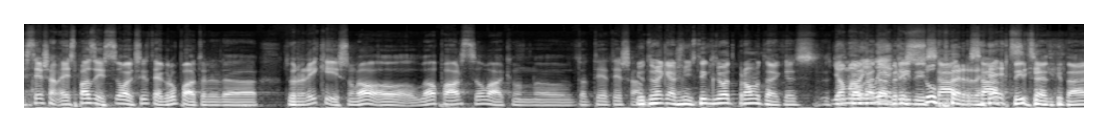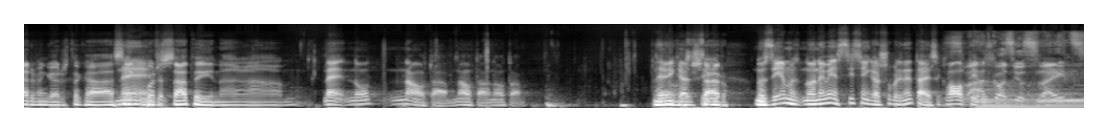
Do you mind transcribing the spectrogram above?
es tiešām es pazīstu cilvēku, kas ir tajā grupā. Tur ir, ā, tur ir Rikijs un vēl, ā, vēl pāris cilvēki. Un, tad tie tiešām Jo tu vienkārši viņus tik ļoti promotēji, ka es viņi kādā brīdī sāku sāk ticēt, ka tā ir vienkārši tā kā Singapūras tur- satīna. Nē, nu, nav tā, nav tā. Nav tā. Ne es vienkārši ceru. No ziemas, no neviens cits vienkārši šobrīd netaisa kvalitātes. Svētkos jūs sveic!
